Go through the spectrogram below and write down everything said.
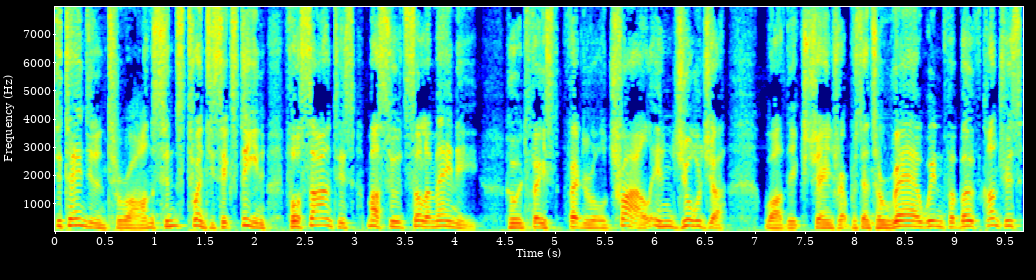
detained in Tehran since 2016, for scientist Masoud Soleimani, who had faced federal trial in Georgia. While the exchange represents a rare win for both countries,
